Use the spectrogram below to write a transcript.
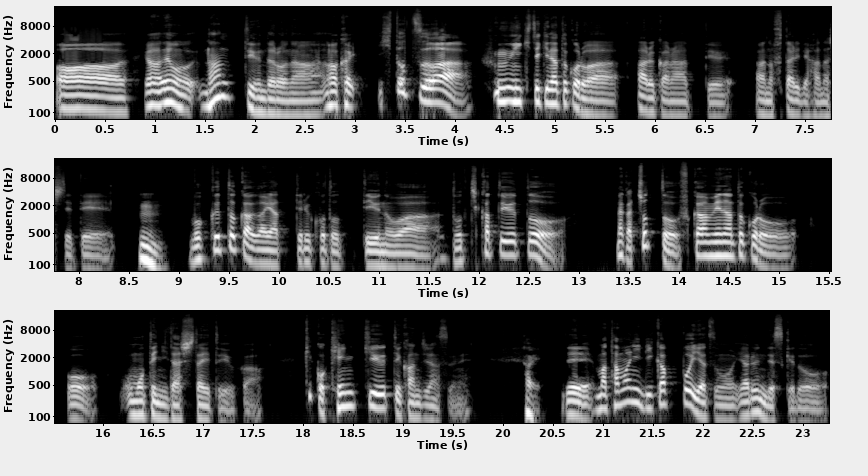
ああ、いや、でも、なんて言うんだろうな。なんか、一つは雰囲気的なところはあるかなって、あの、二人で話してて、うん。僕とかがやってることっていうのは、どっちかというと、なんかちょっと深めなところを表に出したいというか、結構研究っていう感じなんですよね。はい。で、まあたまに理科っぽいやつもやるんですけど、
